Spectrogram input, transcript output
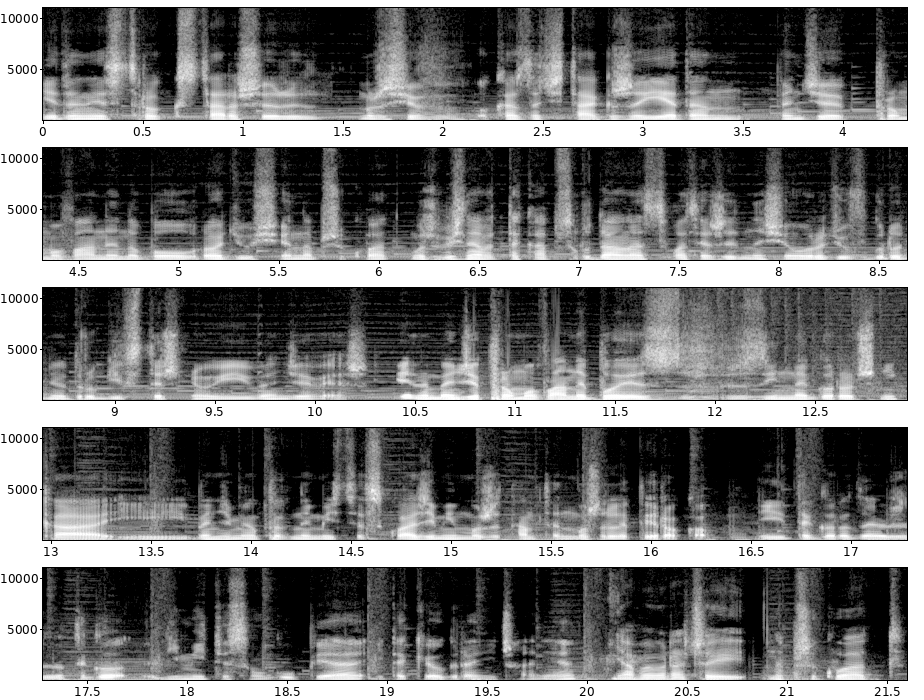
jeden jest rok starszy, może się okazać tak, że jeden będzie promowany, no bo urodził się na przykład, może być nawet taka absurdalna sytuacja, że jeden się urodził w grudniu, drugi w styczniu i będzie, wiesz, jeden będzie promowany, bo jest z innego rocznika i będzie miał pewne miejsce w składzie, mimo że tamten może lepiej roko. I tego rodzaju rzeczy. Dlatego limity są głupie i takie ograniczenie. Ja bym raczej na przykład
